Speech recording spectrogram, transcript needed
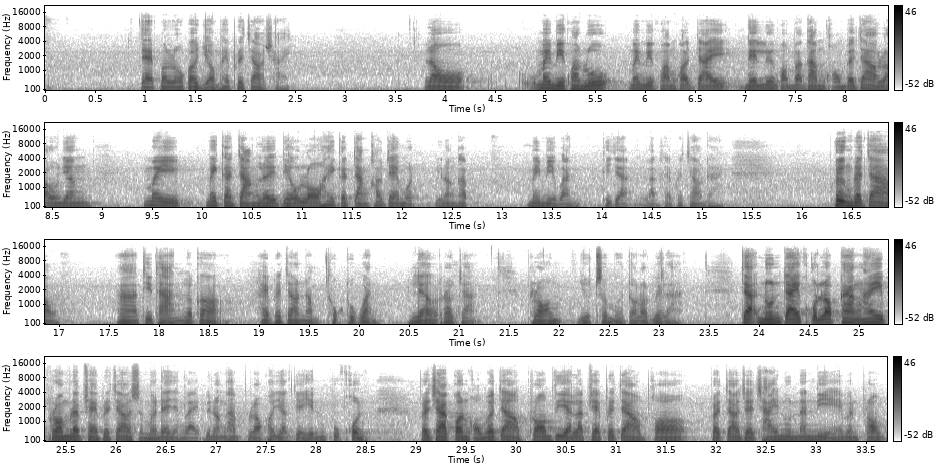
แต่ปาโลก็ยอมให้พระเจ้าใช้ เรา ไม่มีความรู้ ไม่มีความเข้าใจในเรื่องของพระคำของพระเจ้าเรายังไม่ไม่กระจ่างเลย เดี๋ยวรอให้กระจ่างเข้าใจหมดพี่น้องครับ ไม่มีวันที่จะรับใช้พระเจ้าได้ พึ่งพระเจ้าอธิษฐานแล้วก็ให้พระเจ้านำทุกๆวัน แล้วเราจะพร้อมหยุดเสมอตลอดเวลา จะหนุนใจคนรอบข้างให้พร้อมรับใช้พระเจ้าเสมอได้อย่างไรพี่น้องครับ เราเขาอยากจะเห็นผู้คน ประชากรของพระเจ้า พร้อมที่จะรับใช้พระเจ้า พอพระเจ้าจะใช้นู่นนั่นนี่ให้มันพร้อม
